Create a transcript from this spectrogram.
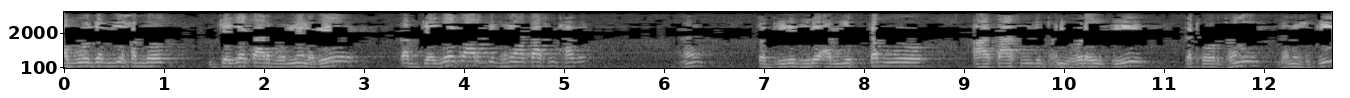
अब वो जब ये सब लोग जय जयकार बोलने लगे, तब जय जयकार के ध्वनि आकाश में छा गए तो धीरे धीरे अब ये तब वो आकाश में जो ध्वनि हो रही थी कठोर ध्वनि, धनुष की,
